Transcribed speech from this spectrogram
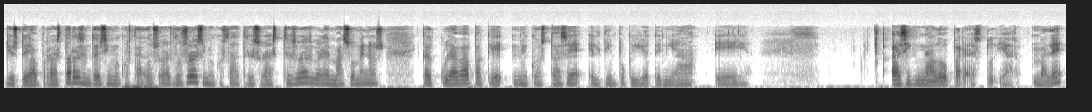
yo estudiaba por las tardes, entonces si me costaba dos horas, dos horas, si me costaba tres horas, tres horas, ¿vale? Más o menos calculaba para que me costase el tiempo que yo tenía eh, asignado para estudiar, ¿vale?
